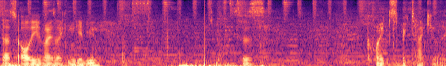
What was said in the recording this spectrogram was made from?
That's all the advice I can give you. This is quite spectacular.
